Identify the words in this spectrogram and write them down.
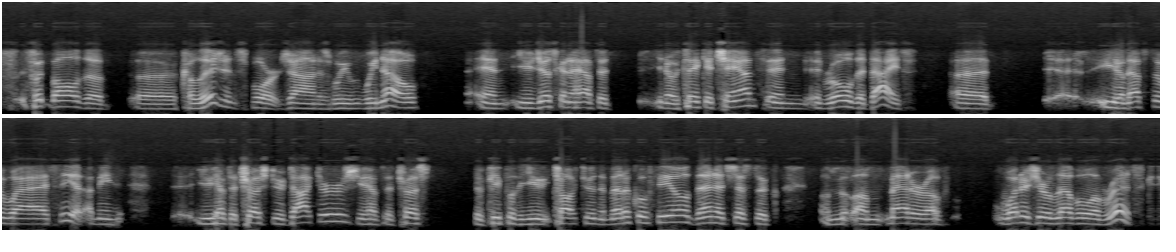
f- football is a uh, collision sport, John, as we we know and you're just going to have to, you know, take a chance and, and roll the dice. Uh, you know, that's the way I see it. I mean, you have to trust your doctors. You have to trust the people that you talk to in the medical field. Then it's just a, a, a matter of what is your level of risk.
